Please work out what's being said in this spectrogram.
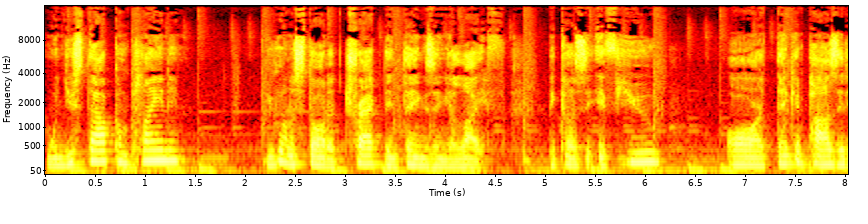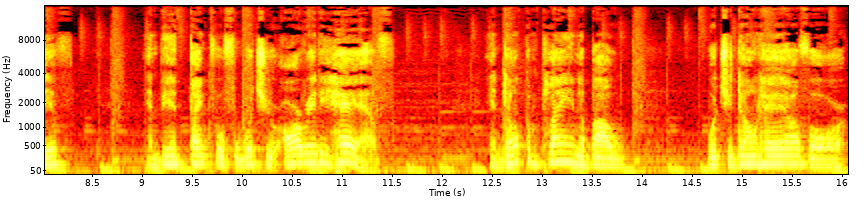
When you stop complaining, you're going to start attracting things in your life. Because if you are thinking positive and being thankful for what you already have, and don't complain about what you don't have or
